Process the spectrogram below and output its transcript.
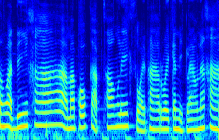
สวัสดีค่ะ มาพบกับช่องเลขสวยพารวยกันอีกแล้วนะคะ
